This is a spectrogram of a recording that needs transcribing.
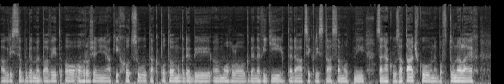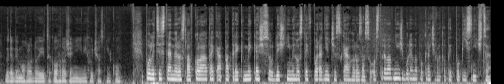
A když se budeme bavit o ohrožení nějakých chodců, tak potom, kde by mohlo, kde nevidí teda cyklista samotný za nějakou zatáčku nebo v tunelech, kde by mohlo dojít k ohrožení jiných účastníků. Policisté Miroslav Kolátek a Patrik Mikeš jsou dnešními hosty v poradně Českého rozhlasu Ostrava, v níž budeme pokračovat opět po písničce.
